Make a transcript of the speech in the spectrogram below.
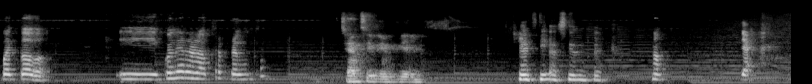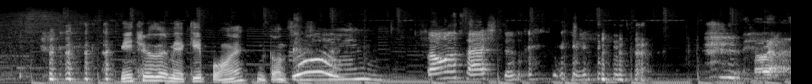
fue todo. ¿Y cuál era la otra pregunta? Si han sido infieles. Sí, sí, ha sido infiel. No, ya. Micho es de mi equipo, ¿eh? Entonces. Uh, vamos a Ashton. Ahora,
